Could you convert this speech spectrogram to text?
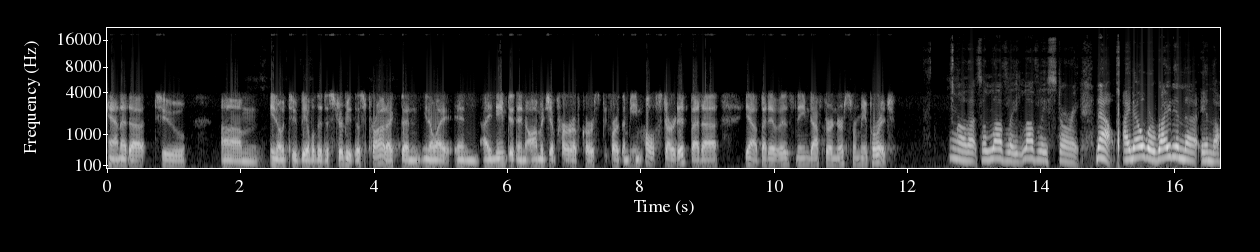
Canada to um, you know, to be able to distribute this product, then you know, I and I named it in homage of her, of course, before the meme all started. But uh, yeah, but it was named after a nurse from Maple Ridge. Oh, that's a lovely, lovely story. Now, I know we're right in the in the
